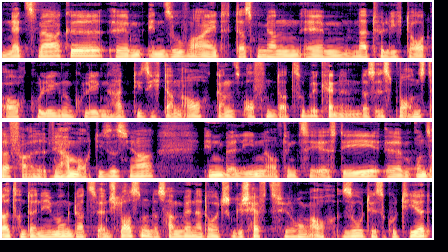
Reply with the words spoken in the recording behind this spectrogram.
Netzwerke ähm, insoweit, dass man ähm, natürlich dort auch Kolleginnen und Kollegen hat, die sich dann auch ganz offen dazu bekennen. Das ist bei uns der Fall. Wir haben auch dieses Jahr in Berlin auf dem CSD äh, uns als Unternehmung dazu entschlossen, das haben wir in der deutschen Geschäftsführung auch so diskutiert,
